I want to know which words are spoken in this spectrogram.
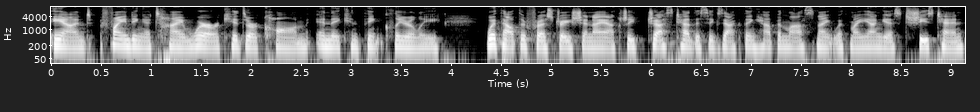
and finding a time where our kids are calm and they can think clearly without the frustration. I actually just had this exact thing happen last night with my youngest. She's 10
